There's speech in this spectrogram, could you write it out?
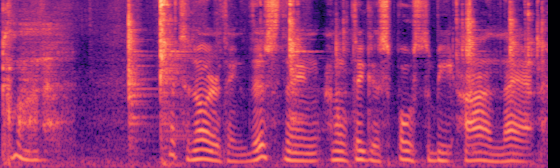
Come on. That's another thing. This thing, I don't think is supposed to be on that.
